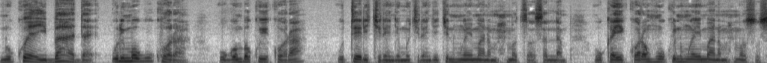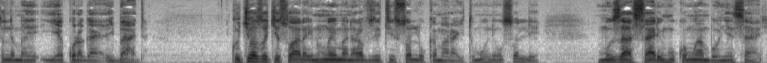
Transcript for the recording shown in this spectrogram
ni uko ya ibada urimo gukora ugomba kuyikora utera ikirenge mu kirenge cy'intumwa y'imana muhammad sallallahu alaihi wasallam. Ukayikora nk'uko intumwa y'imana muhammad sallallahu alaihi wasallam yakoraga ibada. Ku kibazo cy'iswara intumwa y'imana yaravuze iti sallu kama raitumuni usalli. Muzasari nk'uko mwambonye nsari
